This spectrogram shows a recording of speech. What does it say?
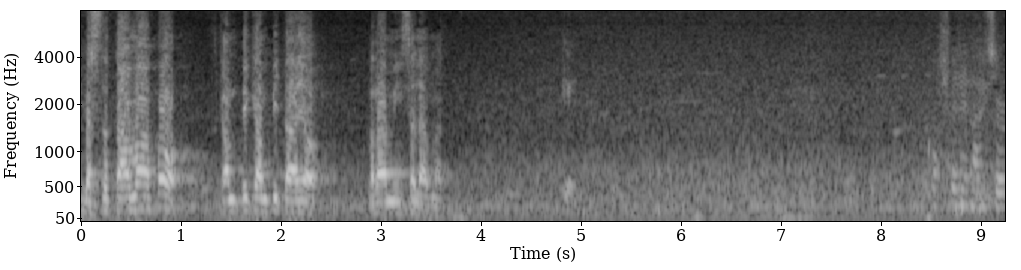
Basta tama po, kampi-kampi tayo. Maraming salamat. Okay. Question and answer.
